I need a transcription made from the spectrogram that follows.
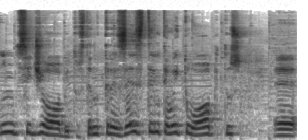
índice de óbitos, tendo 338 óbitos é,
